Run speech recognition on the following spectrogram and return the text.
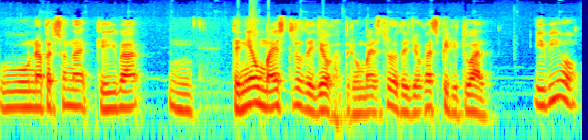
hubo una persona que iba, mm, tenía un maestro de yoga, pero un maestro de yoga espiritual, y vio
